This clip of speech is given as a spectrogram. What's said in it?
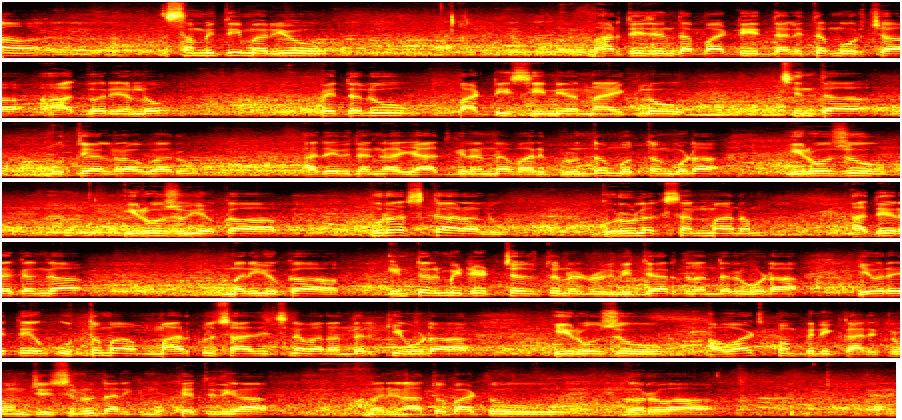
సమితి మరియు భారతీయ జనతా పార్టీ దళిత మోర్చా ఆధ్వర్యంలో పెద్దలు పార్టీ సీనియర్ నాయకులు చింత ముత్యాలరావు గారు అదేవిధంగా యాదగిరన్న వారి బృందం మొత్తం కూడా ఈరోజు ఈరోజు యొక్క పురస్కారాలు గురువులకు సన్మానం. అదే రకంగా మరి యొక్క ఇంటర్మీడియట్ చదువుతున్నటువంటి విద్యార్థులందరూ కూడా ఎవరైతే ఉత్తమ మార్కులు సాధించిన వారందరికీ కూడా ఈరోజు అవార్డ్స్ పంపిణీ కార్యక్రమం చేశారు దానికి ముఖ్య అతిథిగా మరి నాతో పాటు గౌరవ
